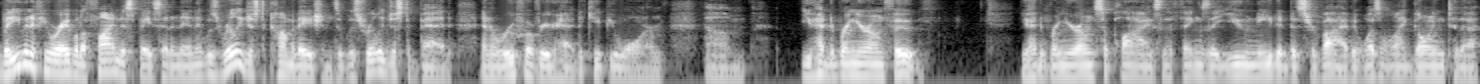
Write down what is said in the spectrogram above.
but even if you were able to find a space at an inn, it was really just accommodations. It was really just a bed and a roof over your head to keep you warm. Um, you had to bring your own food. You had to bring your own supplies, the things that you needed to survive. It wasn't like going to the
